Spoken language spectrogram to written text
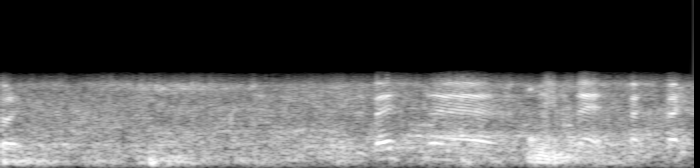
Good. The best uh, set, best, best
